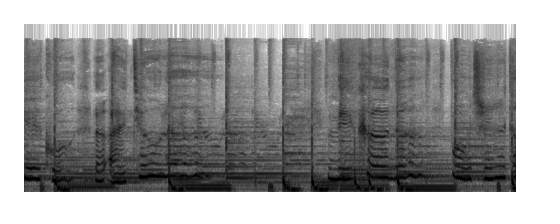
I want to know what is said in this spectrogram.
结果了，爱丢了。你可能不知道，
